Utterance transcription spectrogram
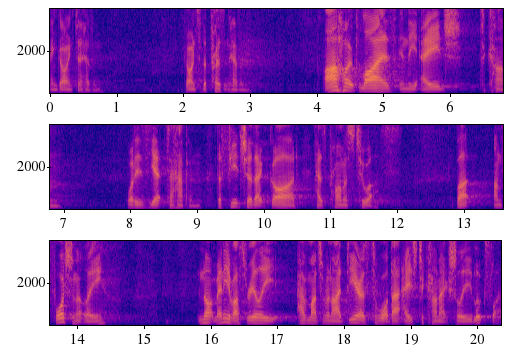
and going to heaven, going to the present heaven. Our hope lies in the age to come, what is yet to happen, the future that God has promised to us. But unfortunately, not many of us really have much of an idea as to what that age to come actually looks like.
